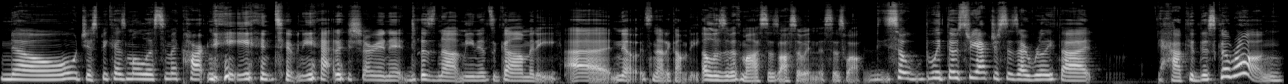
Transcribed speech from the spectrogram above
No, just because Melissa McCarthy and Tiffany Haddish are in it does not mean it's a comedy. Uh, no, it's not a comedy. Elisabeth Moss is also in this as well. So, with those three actresses, I really thought, how could this go wrong?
